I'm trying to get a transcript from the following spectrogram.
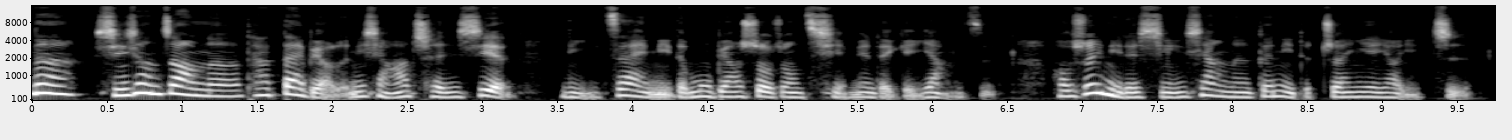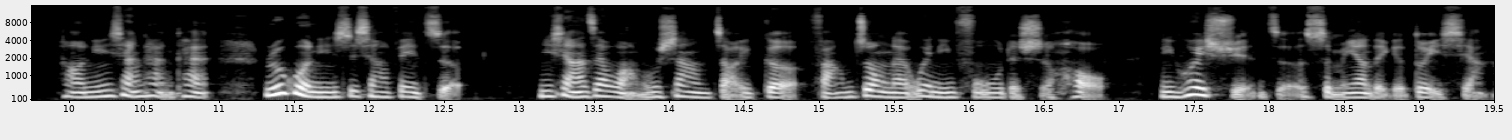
那形象照呢，它代表了你想要呈现你在你的目标受众前面的一个样子。好，所以你的形象呢，跟你的专业要一致。好，您想想看，如果您是消费者。你想要在网络上找一个房仲来为您服务的时候，你会选择什么样的一个对象？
